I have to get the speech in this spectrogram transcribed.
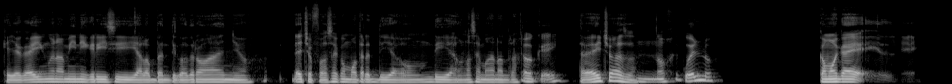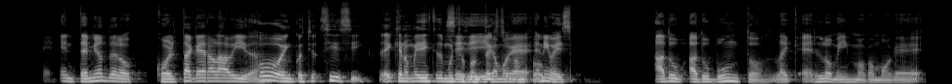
que yo caí en una mini crisis a los 24 años. De hecho, fue hace como tres días, o un día, una semana atrás. Ok, ¿Te había dicho eso? no recuerdo. Como que en términos de lo corta que era la vida. Oh, en cuestión, sí, sí, es que no me diste mucho sí, sí, y contexto como que, tampoco. anyways, a tu, a tu punto, like, es lo mismo, como que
